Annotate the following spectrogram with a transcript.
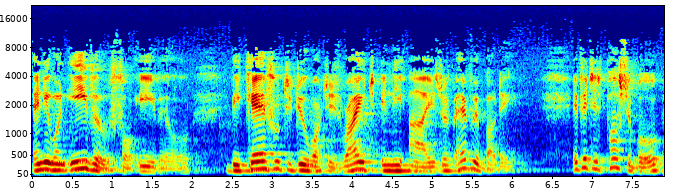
anyone evil for evil be careful to do what is right in the eyes of everybody. If it is possible,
